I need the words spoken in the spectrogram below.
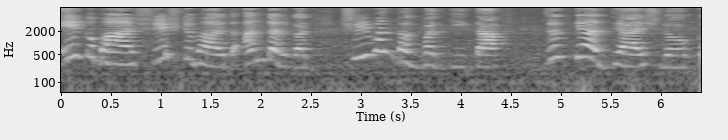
एक भारत श्रेष्ठ भारत अंतर्गत श्रीमद् भगवद गीता तृतीय अध्याय श्लोक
